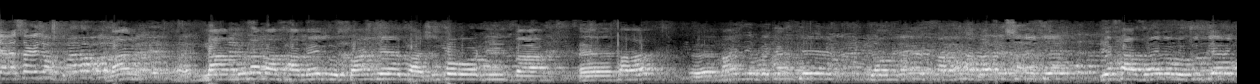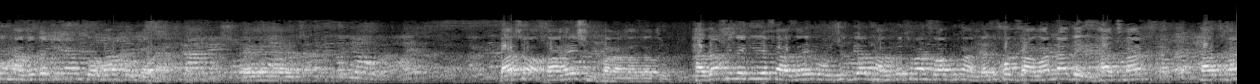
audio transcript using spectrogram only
جلسه اعلام من ممنونم از همه دوستان که تشریف آوردید و فقط من این بگم که جامعه اسلامی هدفش اینه که یه فضایی به وجود بیاره که همه بگیرن صحبت بکنن. بچه ها خواهش می‌کنم ازتون. هدف اینه که یه فضایی به وجود بیاد همه بتونن صحبت بکنن ولی خب زمان نداریم. حتما حتما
